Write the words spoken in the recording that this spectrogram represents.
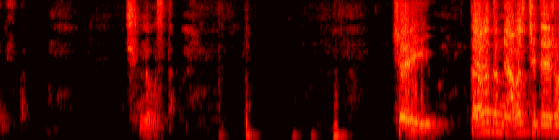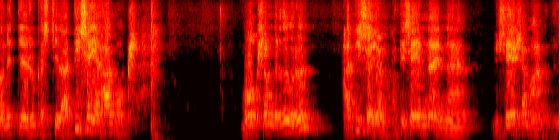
அப்படிம்பா. சின்ன மஸ்தா சரி. தரவதம்ய அவஸ்திதேஷு அனித்தேஷு கஷ்டித். அதிசயா மோக்ஷ. மோக்ஷங்கிறது ஒரு அதிசயம். அதிசயம்னா என்ன? விசேஷமானது.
